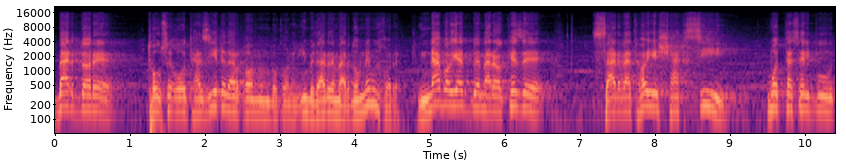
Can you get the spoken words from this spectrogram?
برداره. توسعه و تضییق در قانون بکنه. این به درد مردم نمی‌خوره. نباید به مراکز ثروتهای شخصی متصل بود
